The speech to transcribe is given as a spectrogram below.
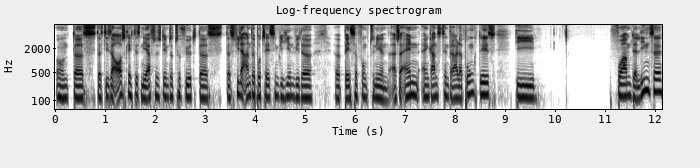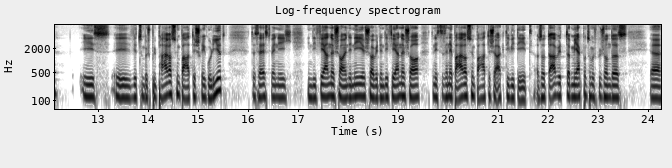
und dass, dass dieser Ausgleich des Nervensystems dazu führt, dass, dass viele andere Prozesse im Gehirn wieder äh, besser funktionieren. Also ein, ein ganz zentraler Punkt ist, die Form der Linse ist, äh, wird zum Beispiel parasympathisch reguliert. Das heißt, wenn ich in die Ferne schaue, in die Nähe schaue, wieder in die Ferne schaue, dann ist das eine parasympathische Aktivität. Also da, wird, da merkt man zum Beispiel schon, dass äh,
